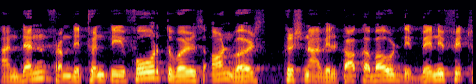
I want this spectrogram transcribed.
And then from the 24th verse onwards, Krishna will talk about the benefit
